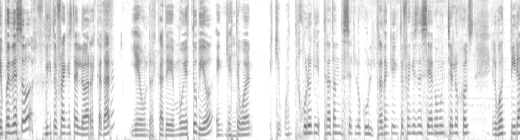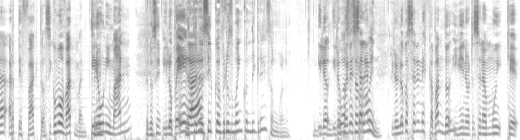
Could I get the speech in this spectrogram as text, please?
después de eso, Víctor Frankenstein lo va a rescatar. Y es un rescate muy estúpido en que este weón. Es que, weón, te juro que tratan de hacerlo cool. Tratan que Víctor Frankenstein sea como un Sherlock Holmes. El weón tira artefactos, así como Batman. Tira Sí. un imán Pero sí, y lo está en pega. el circo de Bruce Wayne con Dick Grayson, weón. Y lo- y los salen-. Y los locos salen escapando Mm. y viene otra escena muy que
